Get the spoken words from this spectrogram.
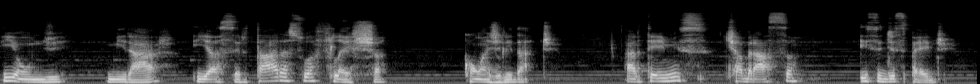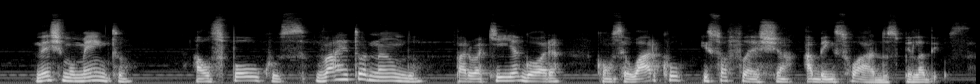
e onde mirar e acertar a sua flecha com agilidade. Artemis te abraça e se despede. Neste momento, aos poucos, vá retornando para o aqui e agora com seu arco e sua flecha abençoados pela deusa.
